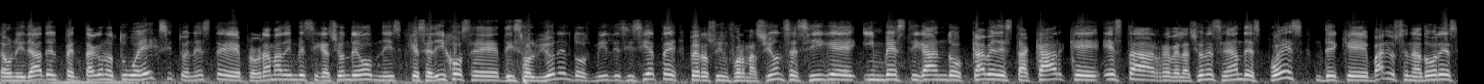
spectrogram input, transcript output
La unidad del Pentágono tuvo éxito en este programa de investigación de ovnis que se dijo se disolvió en el 2017, pero su información se sigue investigando. Cabe destacar que estas revelaciones se dan después de que varios senadores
